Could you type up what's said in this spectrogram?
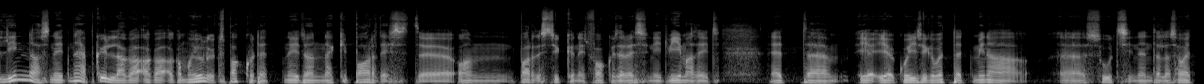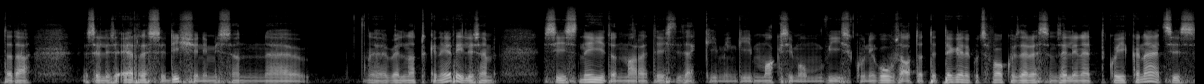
linnas neid näeb küll, aga, aga, aga ma julgeks pakkuda, et neid on äkki paarteist, äh, on paarteist tükki neid Focus RS-i, neid viimaseid. et äh, ja, ja kui isegi võtta, et mina suutsin endale soetada sellise RS Editioni, mis on äh, äh, veel natukene erilisem, siis neid on, ma arvan, et Eestis äkki mingi maksimum viis kuni kuus autot, et tegelikult see Focus RS on selline, et kui ikka näed, siis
